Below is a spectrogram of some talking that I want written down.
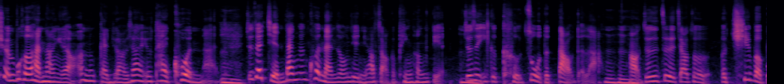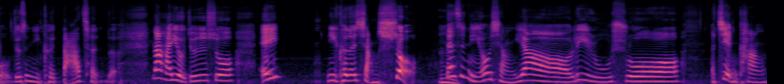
全不喝含糖饮料，嗯，感觉好像又太困难。嗯就在简单跟困难中间，你要找个平衡点，就是一个可做得到的啦。嗯哼好，就是这个叫做 achievable，就是你可以达成的。那还有就是说，诶，你可能想瘦，嗯但是你又想要，例如说。呃健康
